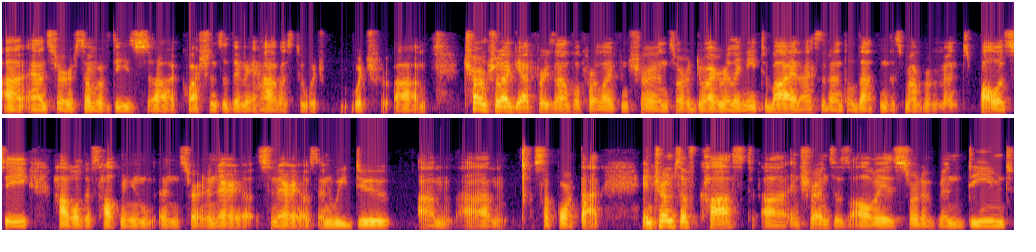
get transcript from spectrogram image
uh, answer some of these uh, questions that they may have as to which which um, term should I get, for example, for life insurance, or do I really need to buy an accidental death and dismemberment policy? How will this help me in, in certain scenarios? And we do um, um, support that. In terms of cost, uh, insurance has always sort of been deemed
